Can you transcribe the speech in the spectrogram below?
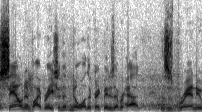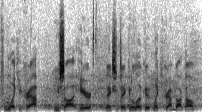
sound and vibration that no other crankbait has ever had. This is brand new from Lucky Craft. You saw it here. Thanks for taking a look at luckycraft.com.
